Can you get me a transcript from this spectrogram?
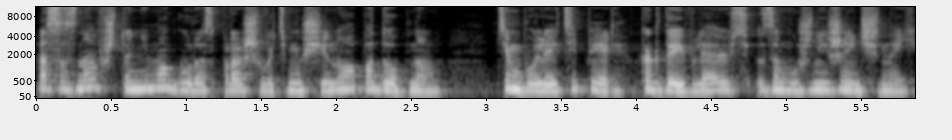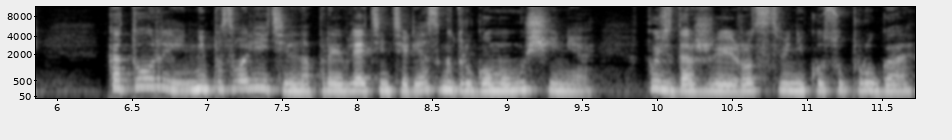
осознав, что не могу расспрашивать мужчину о подобном, тем более теперь, когда являюсь замужней женщиной, которой непозволительно проявлять интерес к другому мужчине, пусть даже и родственнику супруга.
